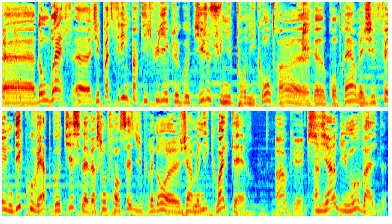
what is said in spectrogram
Euh, donc bref, euh, j'ai pas de feeling particulier avec le Gauthier, je suis ni pour ni contre, hein, bien au contraire, mais j'ai fait une découverte. Gauthier, c'est la version française du prénom euh, germanique Walter, Ah ok. qui vient du mot Wald.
